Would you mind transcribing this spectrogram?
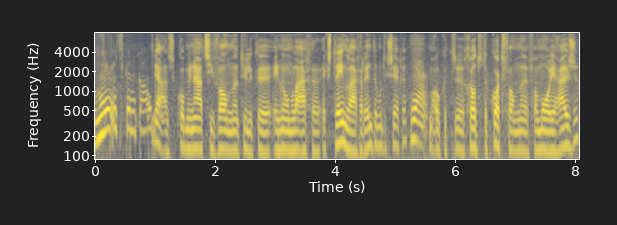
hier iets kunnen kopen? ja, het is een combinatie van natuurlijk de enorm lage, extreem lage rente moet ik zeggen. Ja, Maar ook het eh, grote tekort van, eh, van mooie huizen.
